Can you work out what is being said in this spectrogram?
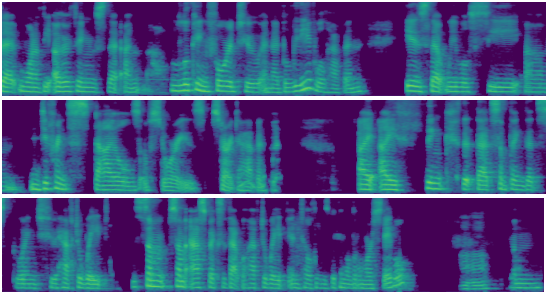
that one of the other things that I'm looking forward to, and I believe will happen, is that we will see um, different styles of stories start to happen. I, I think that that's something that's going to have to wait. Some some aspects of that will have to wait until things become a little more stable. Uh-huh. Um,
